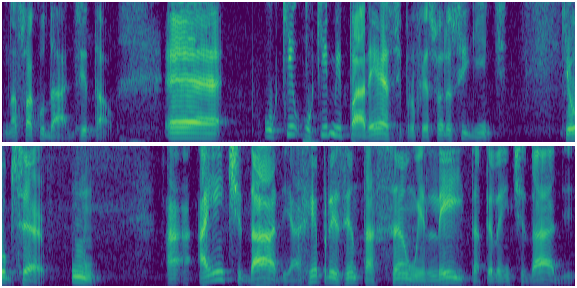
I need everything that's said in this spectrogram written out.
nas faculdades e tal. É, o, que, o que me parece, professor, é o seguinte: que eu observo. Um, a, a entidade, a representação eleita pela entidade,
